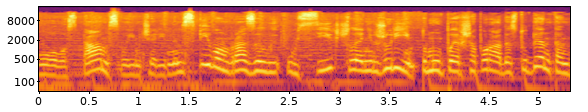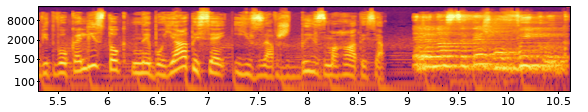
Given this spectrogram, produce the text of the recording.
Голос. Там своїм чарівним співом вразили усіх членів журі. Тому перша порада студентам від вокалісток не боятися і завжди змагатися. Для нас це теж був виклик.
